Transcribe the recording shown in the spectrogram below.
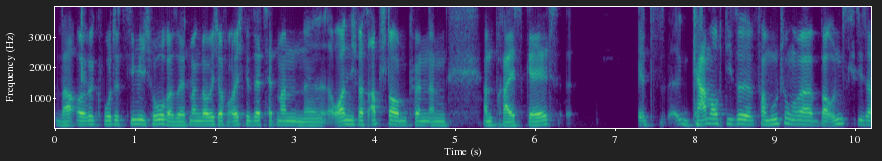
war eure Quote ziemlich hoch. Also hätte man, glaube ich, auf euch gesetzt, hätte man äh, ordentlich was abstauben können an, an Preisgeld. Jetzt äh, kam auch diese Vermutung oder bei uns dieser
